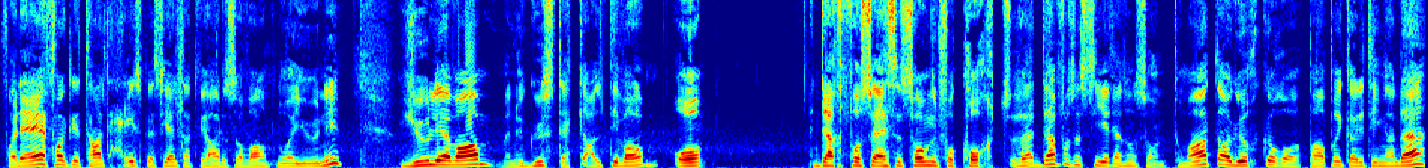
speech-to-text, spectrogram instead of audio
For det er faktisk talt helt spesielt at vi har det så varmt nå i juni. Juli er varm, men august er ikke alltid varm. Og derfor så er sesongen for kort. Derfor så sier jeg sånn sånn Tomater, agurker og paprika, de tingene der.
